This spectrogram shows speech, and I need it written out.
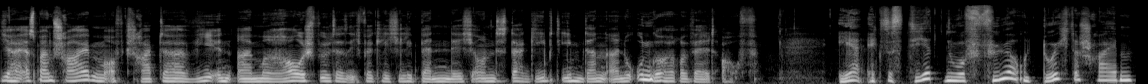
Ja, erst beim Schreiben. Oft schreibt er wie in einem Rausch, fühlt er sich wirklich lebendig und da gibt ihm dann eine ungeheure Welt auf. Er existiert nur für und durch das Schreiben,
